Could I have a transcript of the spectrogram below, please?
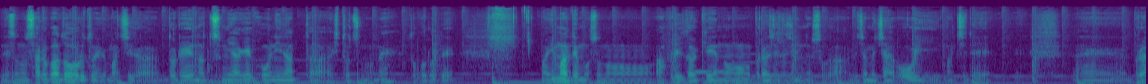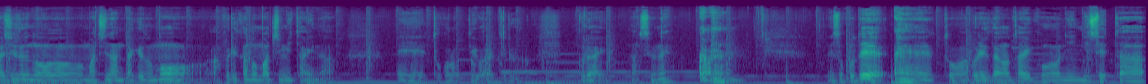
でそのサルバドールという町が奴隷の積み上げ港になった一つのねところでまあ、今でもそのアフリカ系のブラジル人の人がめちゃめちゃ多い町で、えー、ブラジルの町なんだけどもアフリカの町みたいなえー、ところって言われてるぐらいなんですよね。でそこで、えーと、アフリカの太鼓に似せた、あ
